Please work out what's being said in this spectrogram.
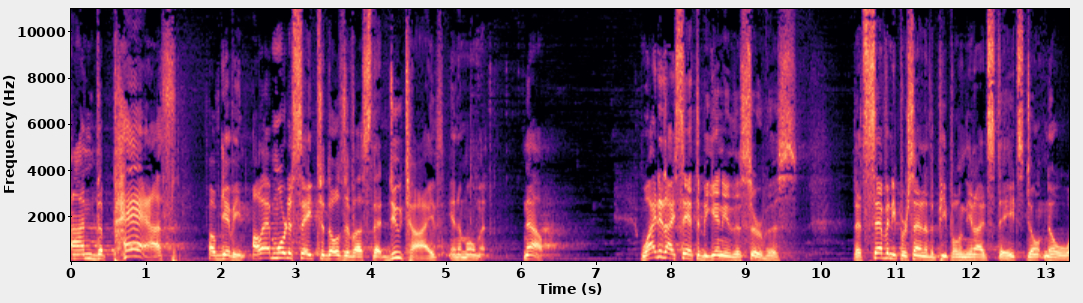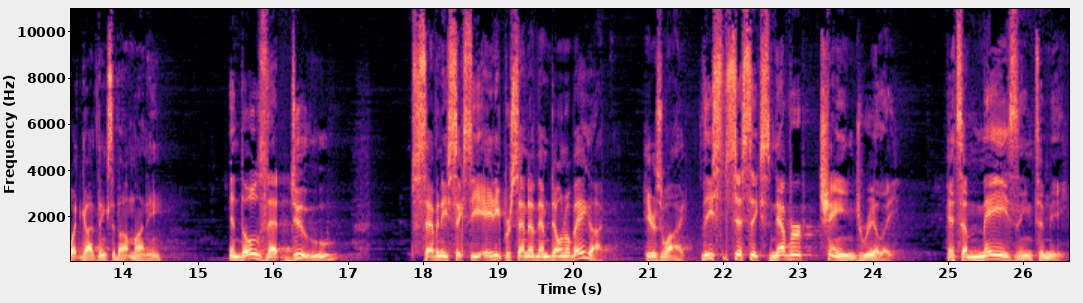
on the path of giving. I'll have more to say to those of us that do tithe in a moment. Now, why did I say at the beginning of the service that 70% of the people in the United States don't know what God thinks about money? And those that do 70, 60, 80% of them don't obey God. Here's why. These statistics never change, really. It's amazing to me.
